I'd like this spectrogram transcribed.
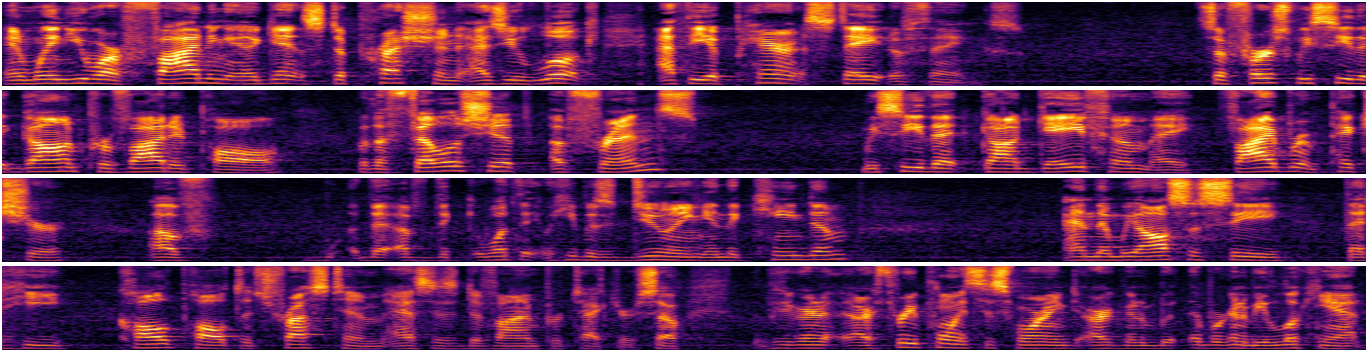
and when you are fighting against depression as you look at the apparent state of things. So, first, we see that God provided Paul with a fellowship of friends. We see that God gave him a vibrant picture of, the, of the, what the, he was doing in the kingdom. And then we also see that he called Paul to trust him as his divine protector. So, gonna, our three points this morning are gonna, that we're going to be looking at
